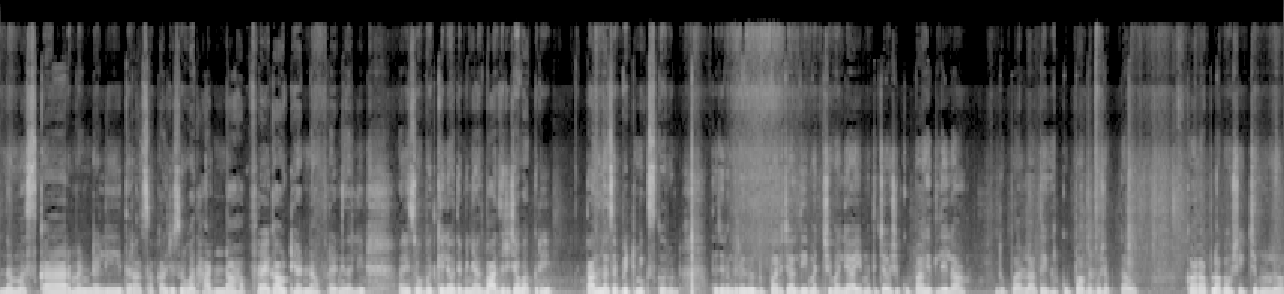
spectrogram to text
नमस्कार मंडळी. तर आज सकाळची सुरुवात हा अंडा हाफ फ्राय गावठी अंडा हाफ फ्रायने झाली. आणि सोबत केल्या होत्या मी आज बाजरीच्या भाकरी तांदळाचं पीठ मिक्स करून. त्याच्यानंतर दुपारच्या आधी मच्छीवाली आई. मग तिच्याविषयी कुप्पा घेतलेला दुपारला. ते घर कुप्पा बघू शकता हो. करापला कौशिकची मुलं.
